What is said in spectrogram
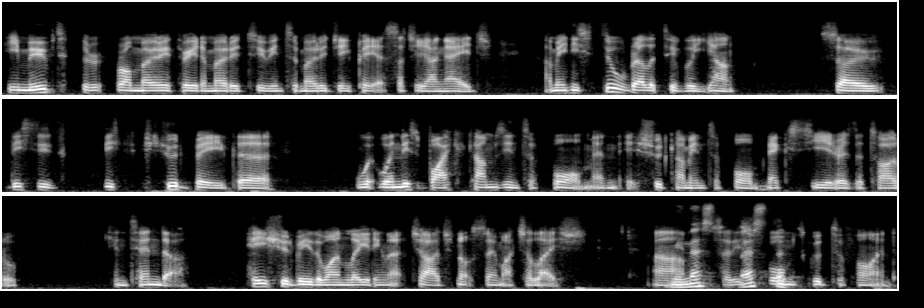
he moved through, from Moto three to Moto two into Moto GP at such a young age. I mean he's still relatively young, so this is this should be the when this bike comes into form, and it should come into form next year as a title contender. He should be the one leading that charge, not so much Aleix. Um, I mean, um, that's, so this that's form's the, good to find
